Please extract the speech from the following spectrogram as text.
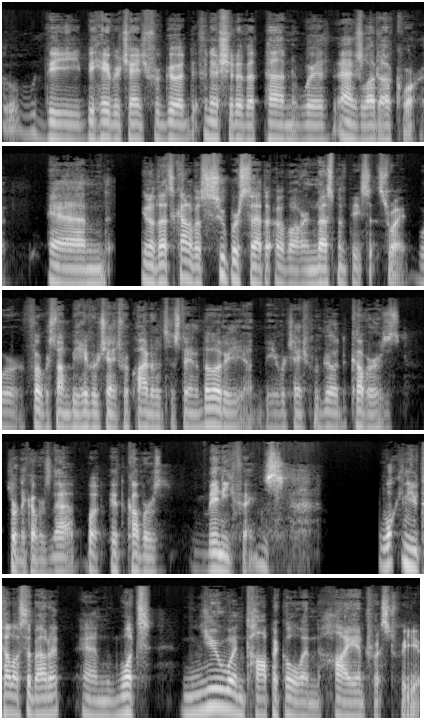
the Behavior Change for Good initiative at Penn with Angela Duckworth. And, you know, that's kind of a superset of our investment thesis, right? We're focused on behavior change for climate and sustainability, and behavior change for good covers, certainly covers that, but it covers many things. What can you tell us about it and what's new and topical and high interest for you?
